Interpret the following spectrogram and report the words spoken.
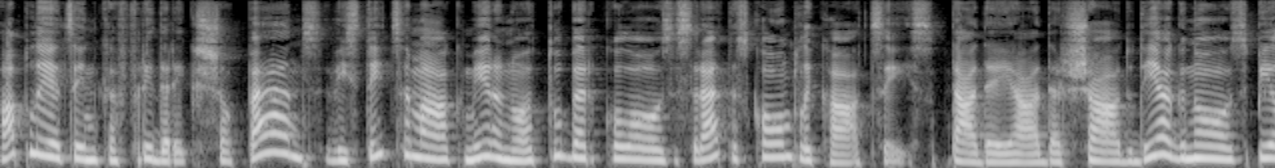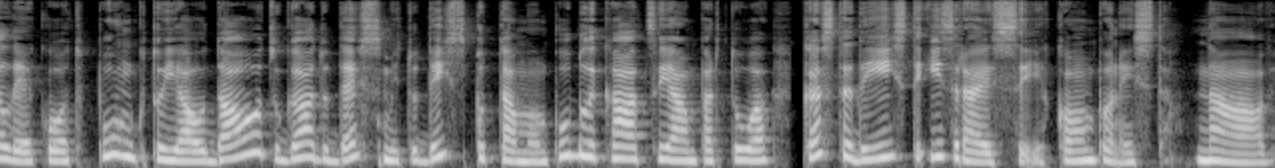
apliecina, ka Frideriks Šopēns visticamāk mira no tuberkulozes retas komplikācijas. Tādējādi ar šādu diagnozi pieliekot punktu jau daudzu gadu desmitu disputam un publikācijām par to, kas tad īsti izraisīja komponista nāvi.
